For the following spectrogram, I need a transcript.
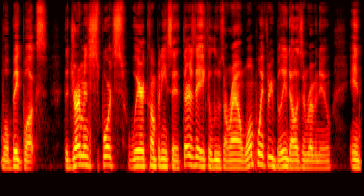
well, big bucks. The German sportswear company said Thursday it could lose around $1.3 billion in revenue in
